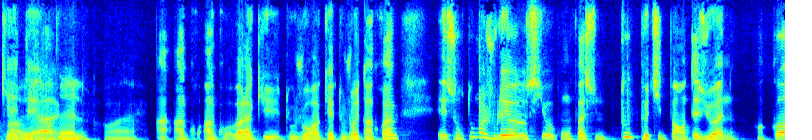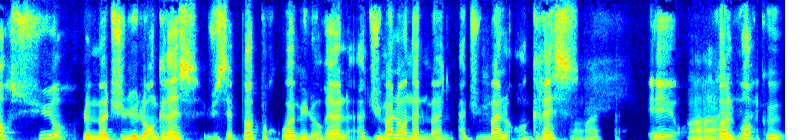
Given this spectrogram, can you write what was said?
qui a été, Jardel, ouais. voilà, qui, est toujours, qui a toujours été incroyable. Et surtout, moi, je voulais aussi qu'on fasse une toute petite parenthèse, Johan, encore sur le match nul en Grèce. Je ne sais pas pourquoi, mais le Real a du mal en Allemagne, a du mal en Grèce. Et on va le voir que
